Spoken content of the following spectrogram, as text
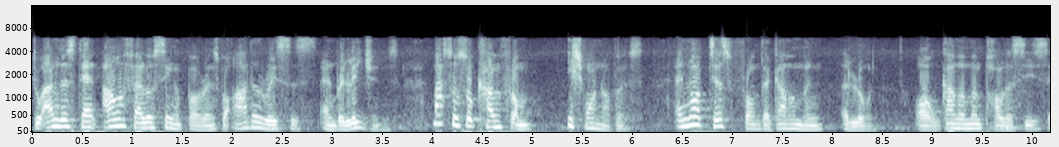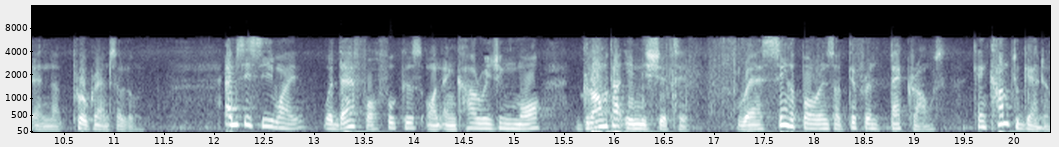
to understand our fellow Singaporeans for other races and religions must also come from each one of us, and not just from the government alone, or government policies and uh, programs alone. MCCY will therefore focus on encouraging more ground-up initiative where Singaporeans of different backgrounds can come together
